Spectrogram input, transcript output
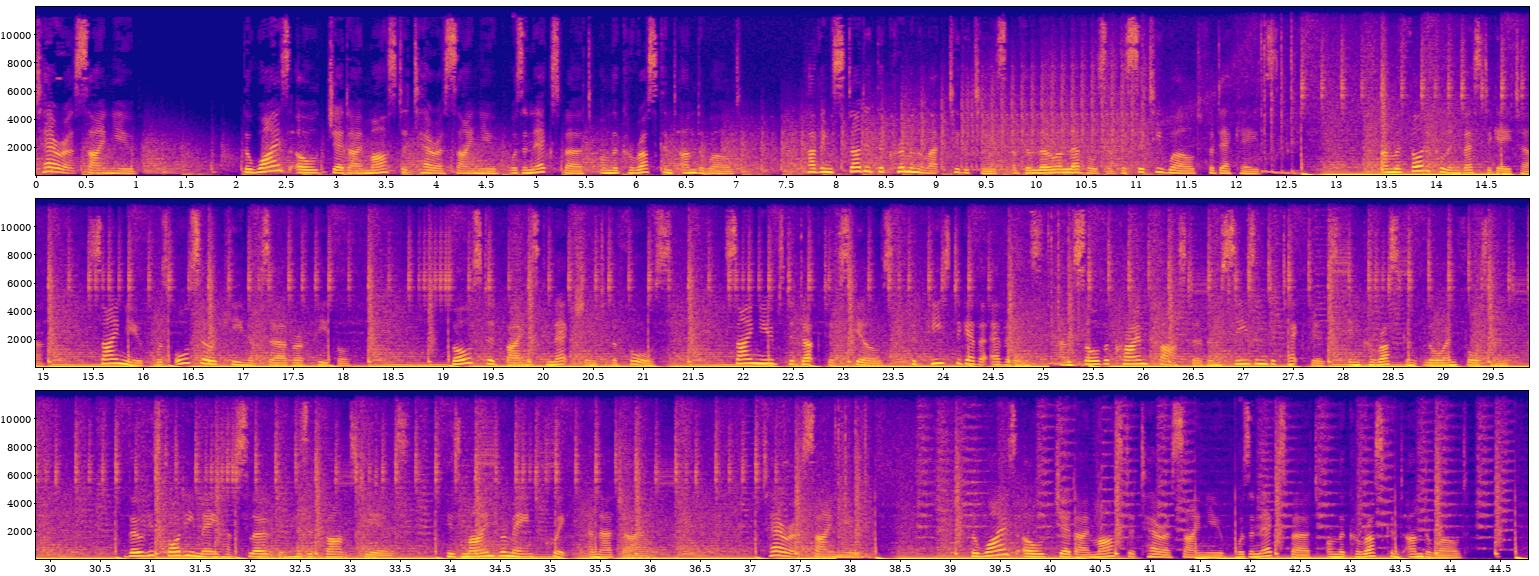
Tera Sinube The wise old Jedi Master Tera Sinube was an expert on the Coruscant underworld, having studied the criminal activities of the lower levels of the city world for decades. A methodical investigator, Sinube was also a keen observer of people. Bolstered by his connection to the Force, Sinube's deductive skills could piece together evidence and solve a crime faster than seasoned detectives in Coruscant law enforcement. Though his body may have slowed in his advanced years, his mind remained quick and agile. Tera Sinube The wise old Jedi Master Tera Sinube was an expert on the Coruscant underworld,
